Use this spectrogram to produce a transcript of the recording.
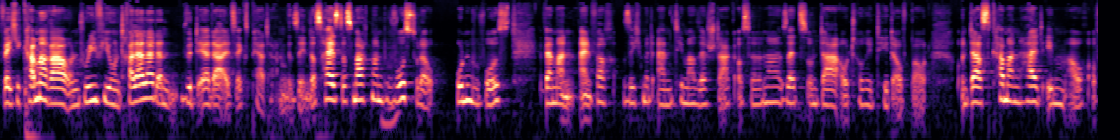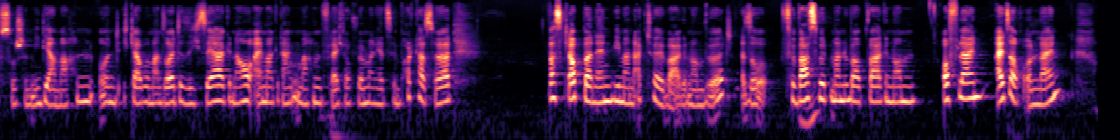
welche Kamera und Review und tralala, dann wird er da als Experte angesehen. Das heißt, das macht man bewusst oder unbewusst, wenn man einfach sich mit einem Thema sehr stark auseinandersetzt und da Autorität aufbaut. Und das kann man halt eben auch auf Social Media machen. Und ich glaube, man sollte sich sehr genau einmal Gedanken machen, vielleicht auch wenn man jetzt den Podcast hört, was glaubt man denn, wie man aktuell wahrgenommen wird? Also für was wird man überhaupt wahrgenommen, offline als auch online?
